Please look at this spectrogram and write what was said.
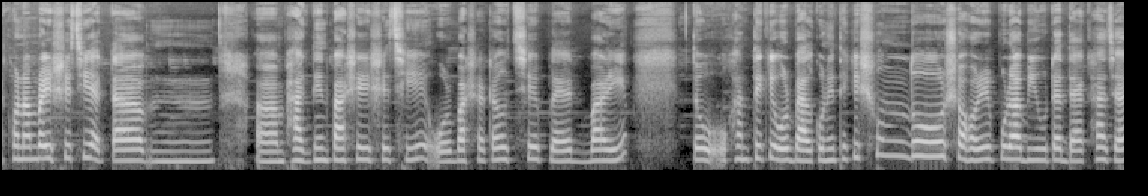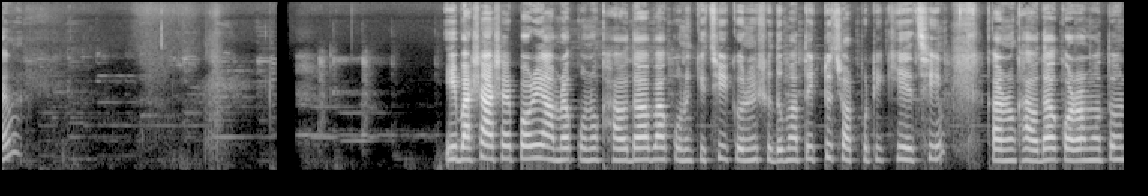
এখন আমরা এসেছি একটা ভাগ্নির পাশে এসেছি। ওর বাসাটা হচ্ছে ফ্ল্যাট বাড়ি। তো ওখান থেকে ওর ব্যালকনি থেকে সুন্দর শহরের পুরা ভিউটা দেখা যায়। এই বাসা আসার পরে আমরা কোনো খাওয়া দাওয়া বা কোনো কিছুই করি শুধুমাত্র একটু চটপটি খেয়েছি। কারণ খাওয়া দাওয়া করার মতন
